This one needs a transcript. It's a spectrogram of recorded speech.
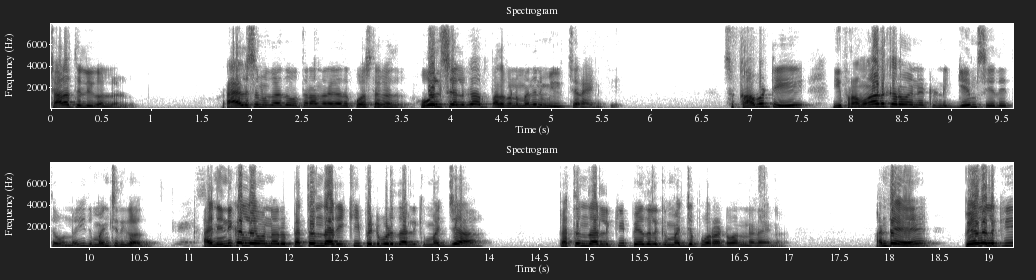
చాలా తెలియగలరు రాయలసీమ కాదు ఉత్తరాంధ్ర కాదు కోస్తా కాదు. హోల్సేల్గా పదకొండు మందిని మిగిల్చారు ఆయనకి. సో కాబట్టి ఈ ప్రమాదకరమైనటువంటి గేమ్స్ ఏదైతే ఉన్నాయో ఇది మంచిది కాదు. ఆయన ఎన్నికల్లో ఏమన్నారు? పెత్తందారికి పెట్టుబడిదారులకి మధ్య పెత్తందారులకి పేదలకి మధ్య పోరాటం అన్నాడు ఆయన. అంటే పేదలకి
